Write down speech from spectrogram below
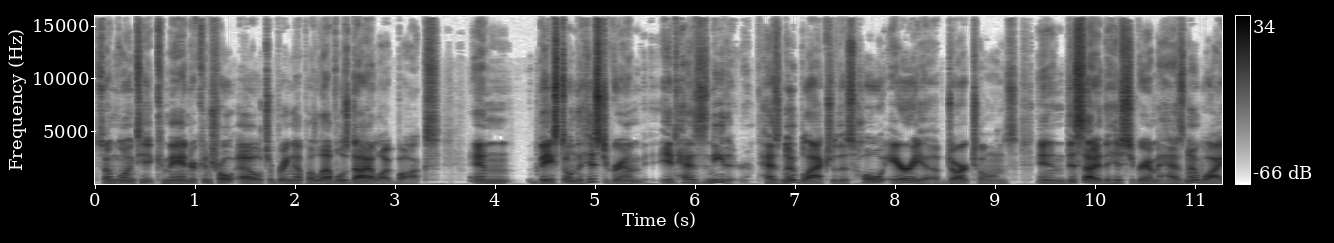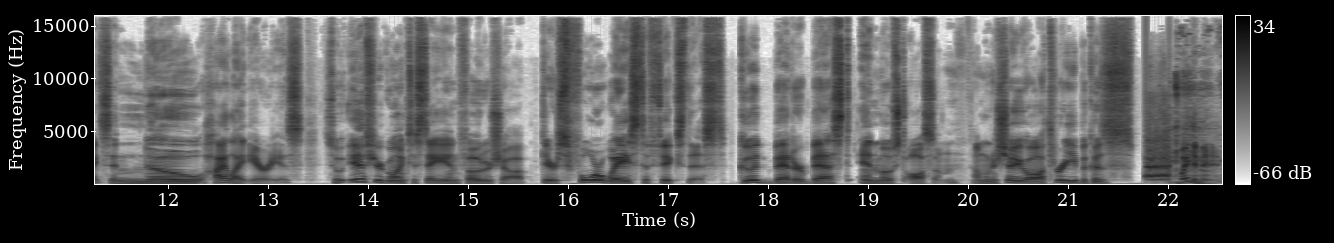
So I'm going to hit Command or Control L to bring up a levels dialog box. And based on the histogram, it has neither. It has no blacks or this whole area of dark tones. And this side of the histogram, it has no whites and no highlight areas. So if you're going to stay in Photoshop, there's four ways to fix this. Good, better, best, and most awesome. I'm going to show you all three because, wait a minute,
